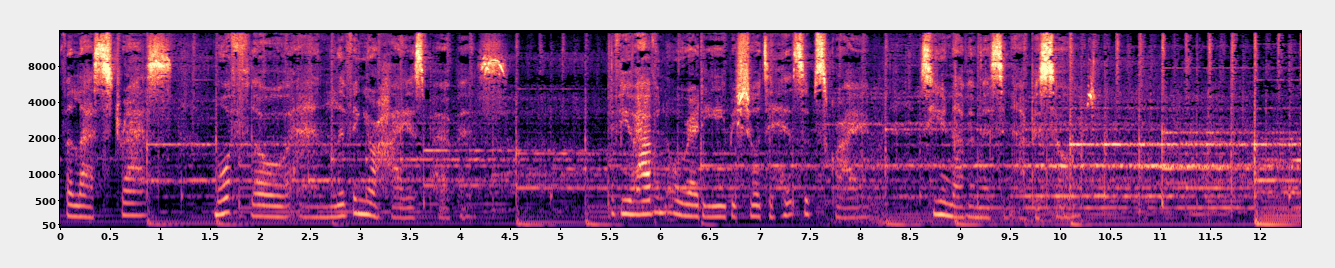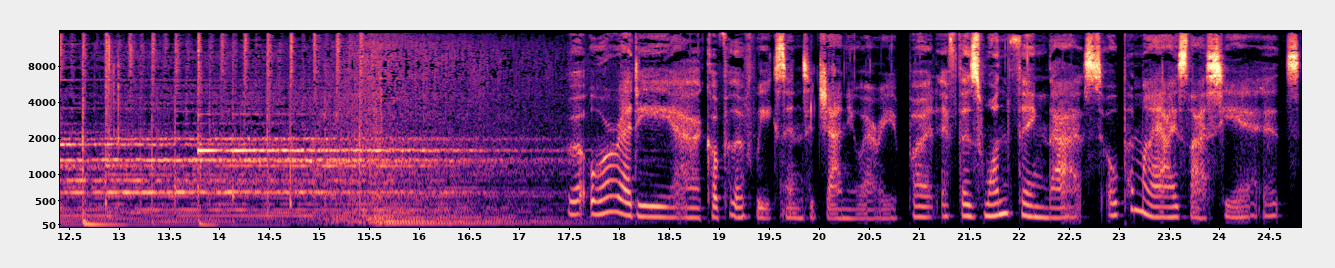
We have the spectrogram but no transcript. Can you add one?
for less stress, more flow, and living your highest purpose. If you haven't already, be sure to hit subscribe so you never miss an episode. We're already a couple of weeks into January, but if there's one thing that's opened my eyes last year, it's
